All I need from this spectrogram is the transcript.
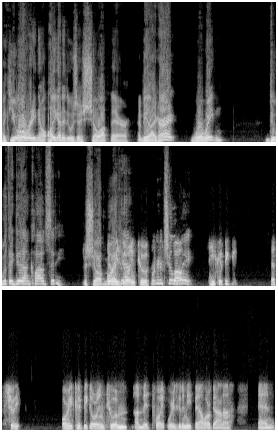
Like you already know. All you got to do is just show up there and be like, "All right, we're waiting." Do what they did on Cloud City. Just show up and be Or like, he's "Yeah, going to "We're gonna chill Well, and wait." he could be that's true or he could be going to a, a midpoint where he's going to meet Bail Organa and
